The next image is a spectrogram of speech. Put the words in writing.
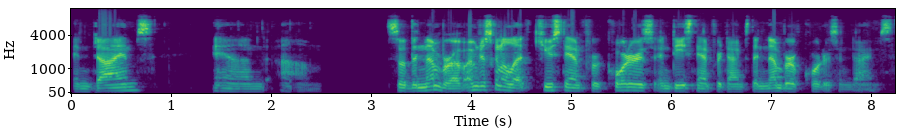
and dimes, and um, so the number of I'm just going to let Q stand for quarters and D stand for dimes. The number of quarters and dimes,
